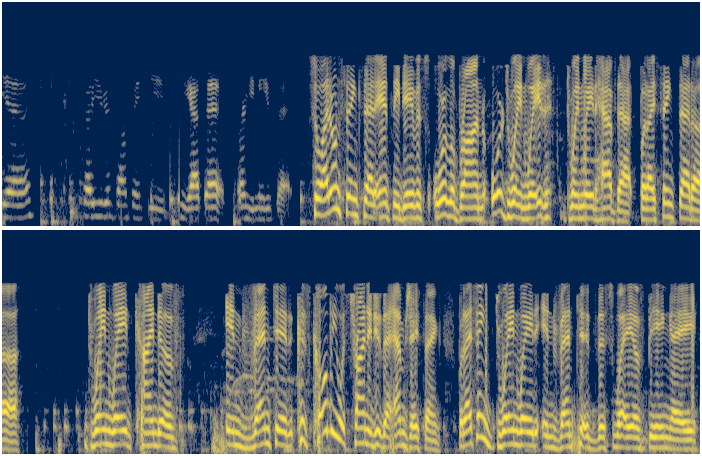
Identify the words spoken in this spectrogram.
yeah. So you just don't think he he got that or he needs that? So I don't think that Anthony Davis or LeBron or Dwyane Wade Dwyane Wade have that, but I think that uh Dwyane Wade kind of invented because Kobe was trying to do the MJ thing, but I think Dwyane Wade invented this way of being a.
